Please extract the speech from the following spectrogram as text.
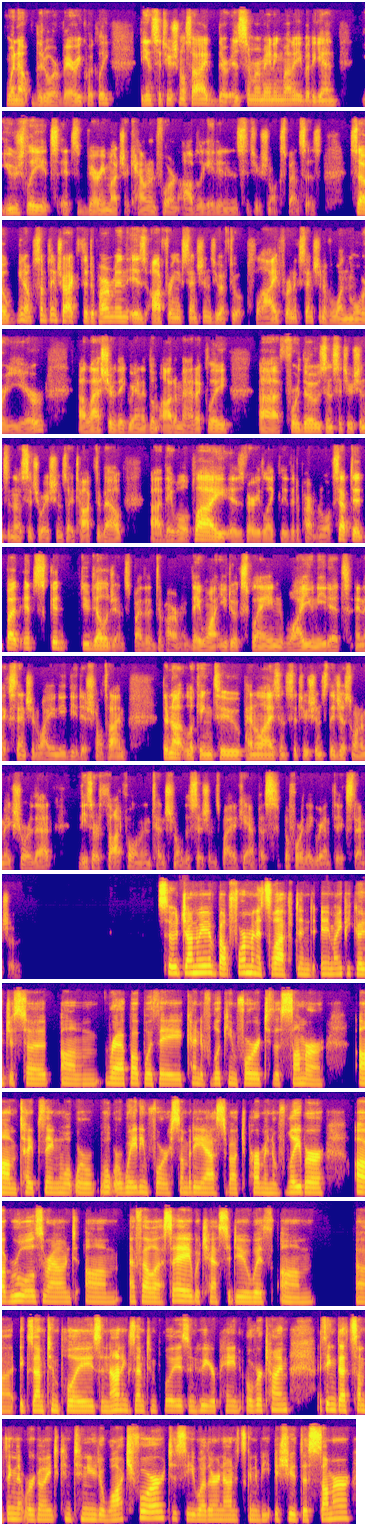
went out the door very quickly. The institutional side, there is some remaining money, but again, usually it's it's very much accounted for and obligated in institutional expenses so you know something track the department is offering extensions you have to apply for an extension of one more year uh, last year they granted them automatically uh, for those institutions in those situations i talked about uh, they will apply is very likely the department will accept it but it's good due diligence by the department they want you to explain why you need it an extension why you need the additional time they're not looking to penalize institutions. They just want to make sure that these are thoughtful and intentional decisions by a campus before they grant the extension. So, Jon, we have about four minutes left, and it might be good just to um, wrap up with a kind of looking forward to the summer um, type thing. What we're what we're waiting for. Somebody asked about Department of Labor uh, rules around um, FLSA, which has to do with um, uh, exempt employees and non-exempt employees and who you're paying overtime. I think that's something that we're going to continue to watch for to see whether or not it's going to be issued this summer.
